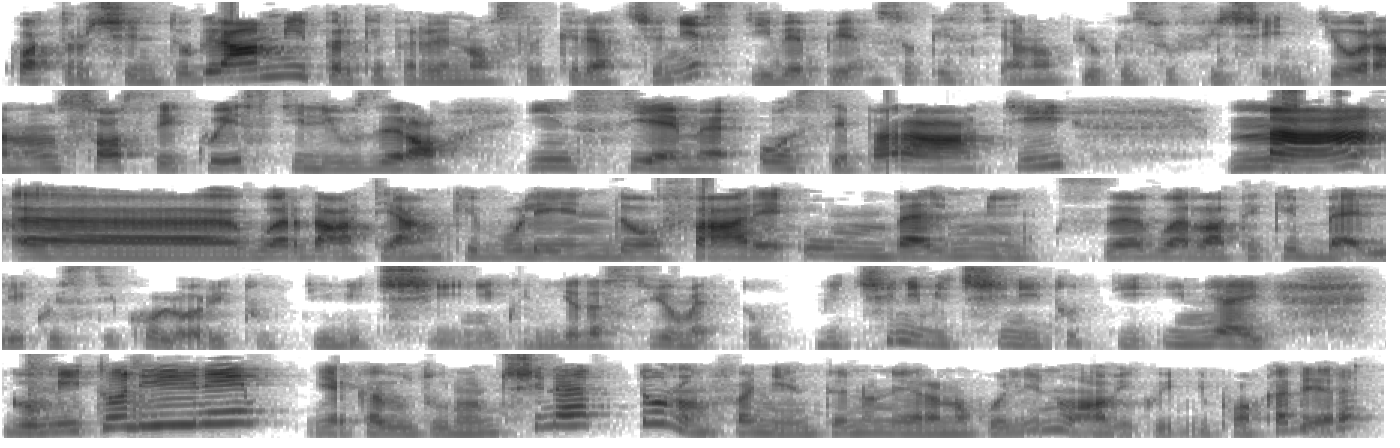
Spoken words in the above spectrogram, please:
400 grammi perché per le nostre creazioni estive penso che siano più che sufficienti. Ora non so se questi li userò insieme o separati, ma eh, guardate anche volendo fare un bel mix guardate che belli questi colori tutti vicini. Quindi adesso io metto vicini vicini tutti i miei gomitolini. Mi è caduto un uncinetto non fa niente non erano quelli nuovi quindi può cadere.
